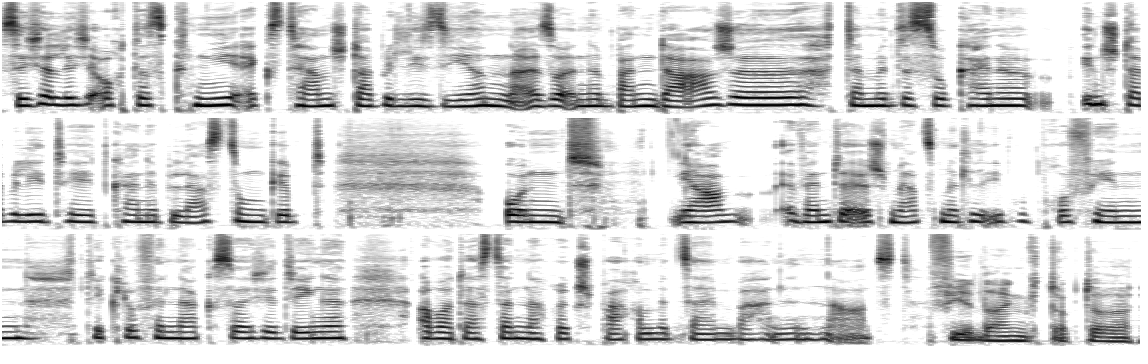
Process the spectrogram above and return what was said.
sicherlich auch das Knie extern stabilisieren, also eine Bandage, damit es so keine Instabilität, keine Belastung gibt. Und ja, eventuell Schmerzmittel, Ibuprofen, Diclofenac, solche Dinge, aber das dann nach Rücksprache mit seinem behandelnden Arzt. Vielen Dank, Dr.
